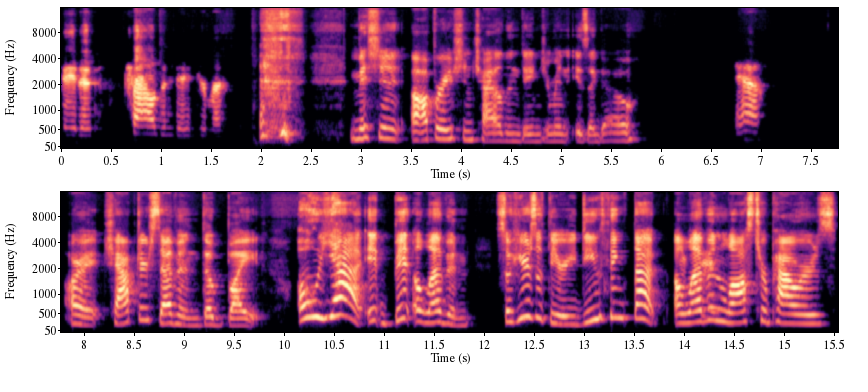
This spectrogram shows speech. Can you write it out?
stated, child endangerment. Mission Operation Child Endangerment is a go. Yeah. All right, chapter 7, The Bite. Oh yeah, it bit 11. So here's a theory. Do you think that 11 lost her powers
